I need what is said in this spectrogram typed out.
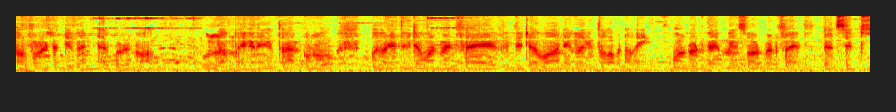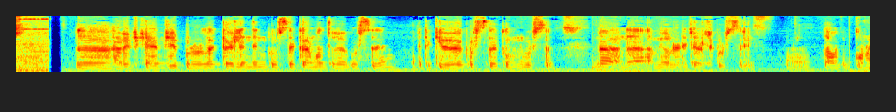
কনফার্মেশন দিবেন, তারপরে নোয়া বললাম, এখানে কিন্তু আর কোনো ওই মানে দুইটা ওয়ান পয়েন্ট ফাইভ দুইটা ওয়ান এগুলো কিন্তু হবে না ভাই। One point five means one point five that's it Habib সাহেব যে পনেরো লাখ টাকা লেনদেন করছে, কার মাধ্যমে করছে, এটা কীভাবে করছে, কখন করছে? না না, আমি অলরেডি চার্জ করছি। আমাদের কোনো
